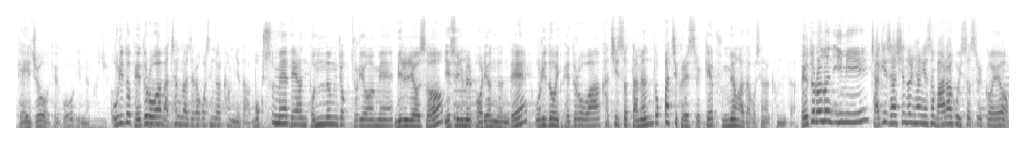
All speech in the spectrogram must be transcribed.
대조되고 있는 거죠. 우리도 베드로와 마찬가지라고 생각합니다. 목숨에 대한 본능적 두려움에 밀려서 예수님을 버렸는데 우리도 베드로와 같이 있었다면 똑같이 그랬을 게 분명하다고 생각합니다. 베드로는 이미 자기 자신을 향해서 말하고 있었을 거예요.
